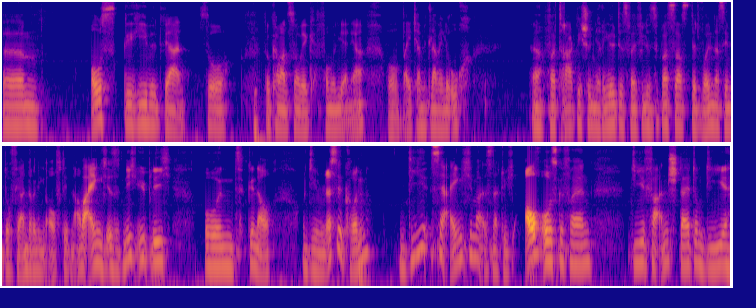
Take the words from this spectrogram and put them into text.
ähm, ausgehebelt werden. So, so kann man es, glaube ich, formulieren, ja. Wobei ja mittlerweile auch ja, vertraglich schon geregelt ist, weil viele Superstars das wollen, dass sie eben doch für andere Ligen auftreten. Aber eigentlich ist es nicht üblich und genau. Und die WrestleCon die ist ja eigentlich immer, ist natürlich auch ausgefallen, die Veranstaltung, die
